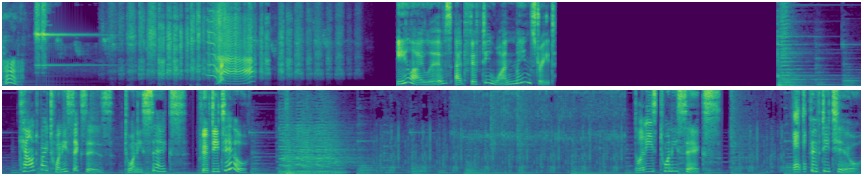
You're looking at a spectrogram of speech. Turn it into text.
Ah. Eli lives at 51 Main Street. Count by 26s. 26, 52. Twenty, 26, 52.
